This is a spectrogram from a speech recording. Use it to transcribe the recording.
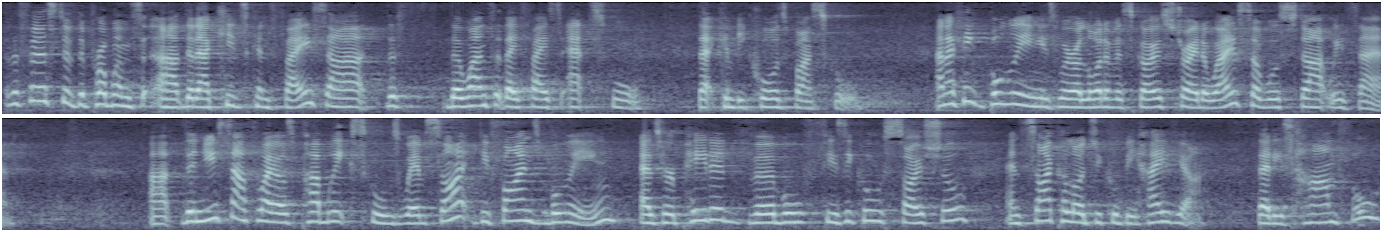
the first of the problems uh, that our kids can face are the, the ones that they face at school that can be caused by school. And I think bullying is where a lot of us go straight away, so we'll start with that. Uh, the New South Wales Public Schools website defines bullying as repeated verbal, physical, social, and psychological behaviour that is harmful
